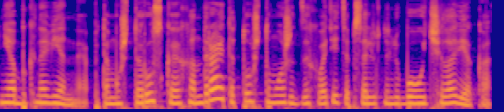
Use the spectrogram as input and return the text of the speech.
необыкновенное, потому что русская хандра — это то, что может захватить абсолютно любого человека,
